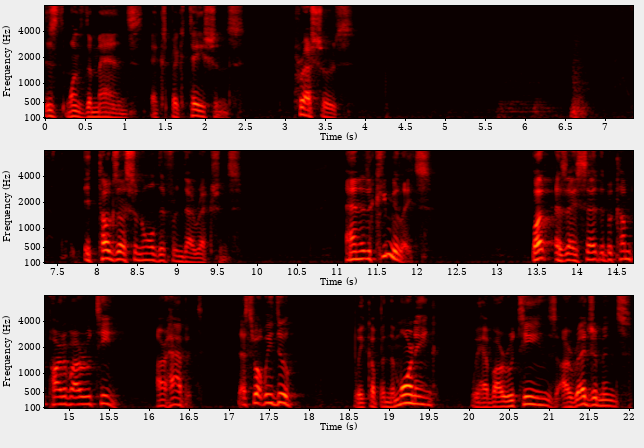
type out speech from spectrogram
this one's demands, expectations, pressures. It tugs us in all different directions. And it accumulates. But as I said, it becomes part of our routine, our habit. That's what we do. Wake up in the morning, we have our routines, our regimens,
